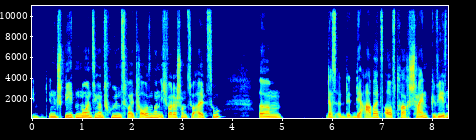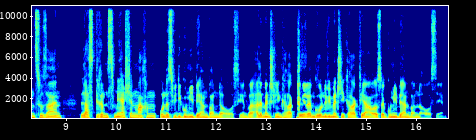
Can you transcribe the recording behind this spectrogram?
in, in den späten 90ern, frühen 2000ern, ich war da schon zu alt zu. Ähm, das, der Arbeitsauftrag scheint gewesen zu sein, lass Grimms Märchen machen und es wie die Gummibärenbande aussehen, weil alle menschlichen Charaktere im Grunde wie menschliche Charaktere aus der Gummibärenbande aussehen.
